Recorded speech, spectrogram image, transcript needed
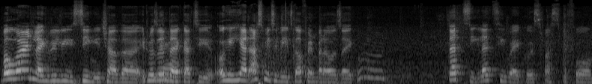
but we weren't like really seeing each other. It wasn't Yeah. like at okay. He had asked me to be his girlfriend, but I was like, mm, let's see, let's see where it goes first before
